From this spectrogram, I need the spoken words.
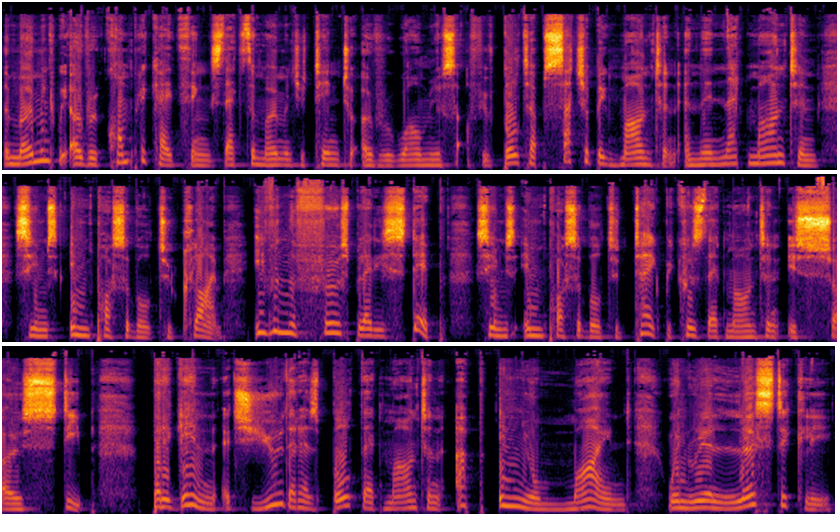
the moment we overcomplicate things, that's the moment you tend to overwhelm yourself. You've built up such a big mountain, and then that mountain seems impossible to climb. Even the first bloody step seems impossible to take because that mountain is so steep. But again, it's you that has built that mountain up in your mind when realistically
